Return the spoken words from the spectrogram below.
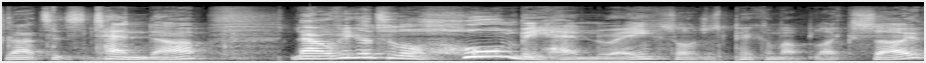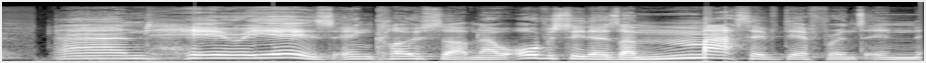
So that's its tender. Now, if we go to the Hornby Henry, so I'll just pick him up like so. And here he is in close-up. Now, obviously, there's a massive difference in,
